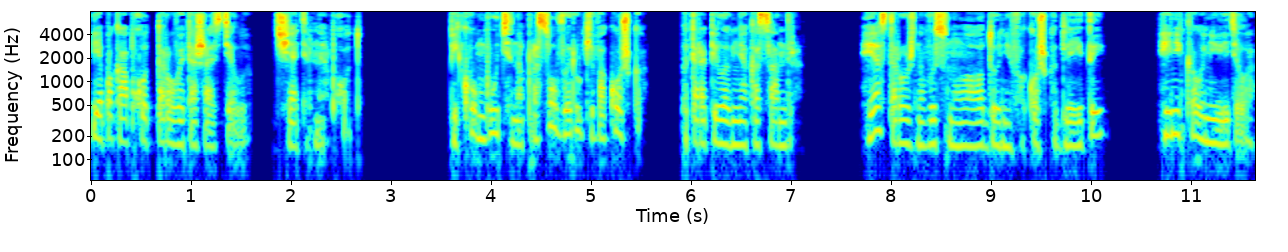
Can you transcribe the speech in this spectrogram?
Я пока обход второго этажа сделаю. Тщательный обход». «Пиком Бутина, просовывай руки в окошко», — поторопила меня Кассандра. Я осторожно высунула ладони в окошко для еды и никого не видела.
